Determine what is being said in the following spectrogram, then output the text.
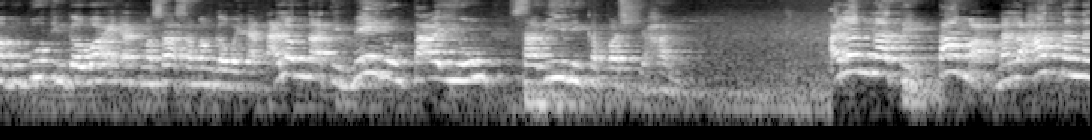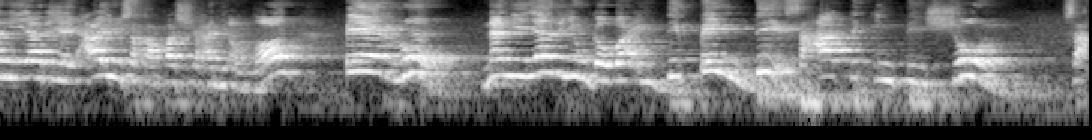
mabubuting gawain at masasamang gawain. At alam natin, meron tayong sariling kapasyahan. Alam natin, tama, na lahat ng nangyayari ay ayon sa kapasyahan ni Allah, pero nangyayari yung gawain depende sa ating intensyon, sa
